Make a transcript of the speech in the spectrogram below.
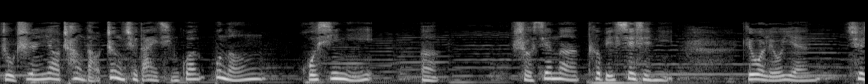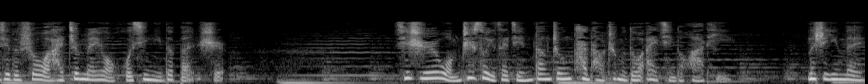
主持人要倡导正确的爱情观，不能和稀泥。”嗯，首先呢，特别谢谢你给我留言。确切的说，我还真没有和稀泥的本事。其实，我们之所以在节目当中探讨这么多爱情的话题，那是因为。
